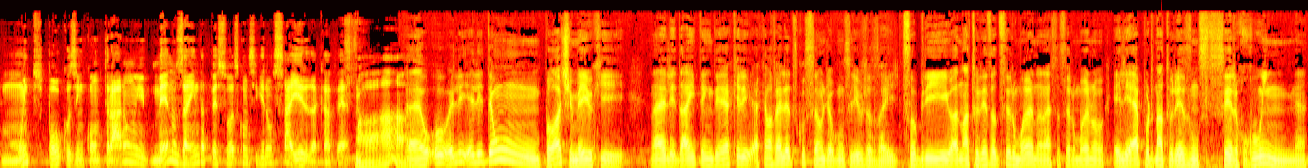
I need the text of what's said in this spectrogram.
muitos poucos encontraram e menos ainda pessoas conseguiram sair da caverna. Ah. É, o, ele, ele tem um plot meio que né, ele dá a entender aquele, aquela velha discussão de alguns livros aí sobre a natureza do ser humano, né? Se o ser humano ele é por natureza um ser ruim, né?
